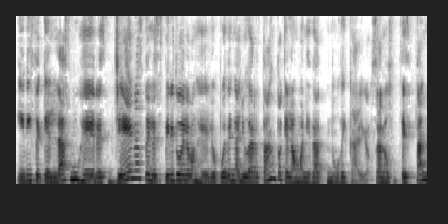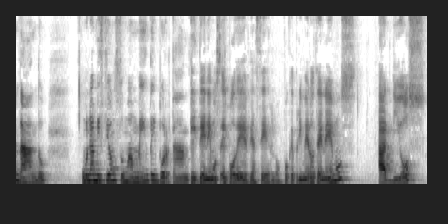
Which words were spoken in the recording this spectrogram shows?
Y dice que las mujeres llenas del espíritu del evangelio pueden ayudar tanto a que la humanidad no decaiga. O sea nos están dando una misión sumamente importante. Y tenemos el poder de hacerlo, porque primero tenemos a Dios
